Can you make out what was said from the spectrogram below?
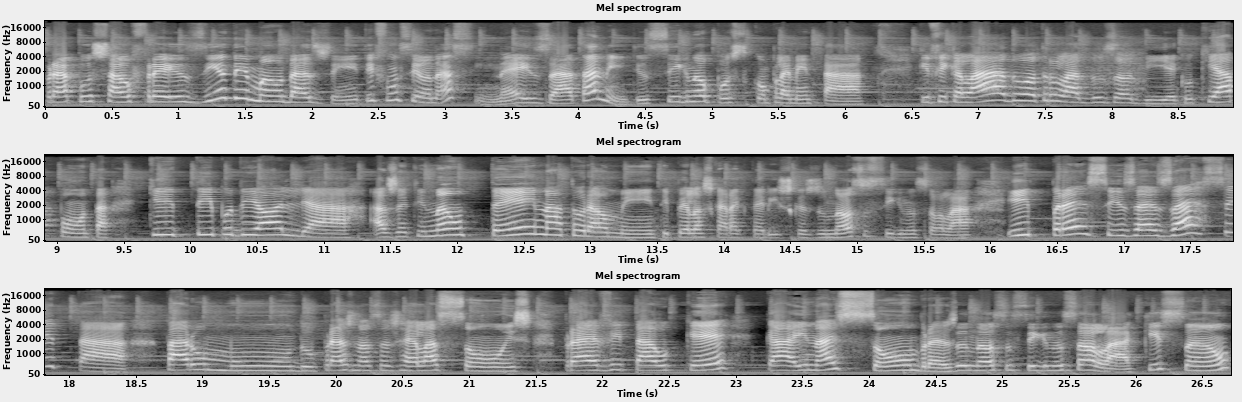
para puxar o freiozinho de mão da gente funciona assim, né? Exatamente. O signo oposto complementar que fica lá do outro lado do zodíaco, que aponta que tipo de olhar a gente não tem naturalmente pelas características do nosso signo solar e precisa exercitar para o mundo, para as nossas relações, para evitar o que? Cair nas sombras do nosso signo solar, que são,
